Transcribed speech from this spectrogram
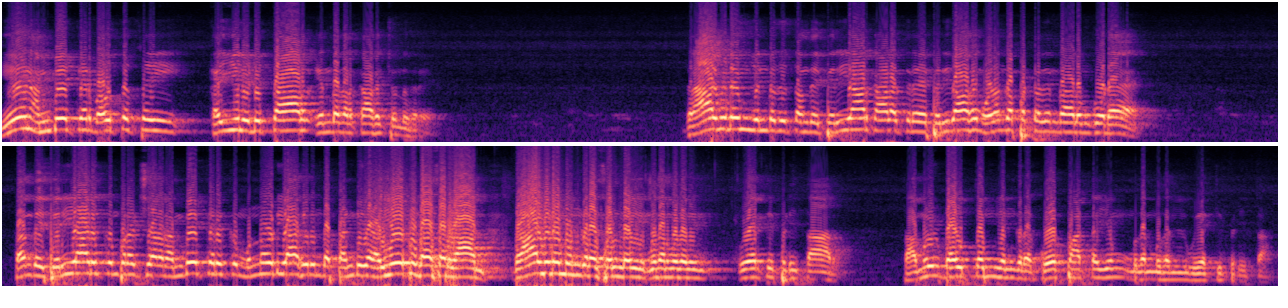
ஏன் அம்பேத்கர் பௌத்தத்தை கையில் எடுத்தார் என்பதற்காக சொல்லுகிறேன். திராவிடம் என்பது தந்தை பெரியார் காலத்திலே பெரிதாக முழங்கப்பட்டது என்றாலும் கூட தந்தை பெரியாருக்கும் புரட்சியாளர் அம்பேத்கருக்கும் முன்னோடியாக இருந்த பண்டிதர் ஐயோபிதாசர் தான் திராவிடம் என்கிற சொல்லை முதன் முதலில் உயர்த்தி பிடித்தார். தமிழ் பௌத்தம் என்கிற கோட்பாட்டையும் முதன் முதலில் உயர்த்தி பிடித்தார்.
